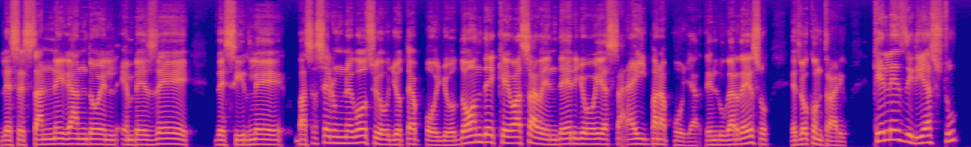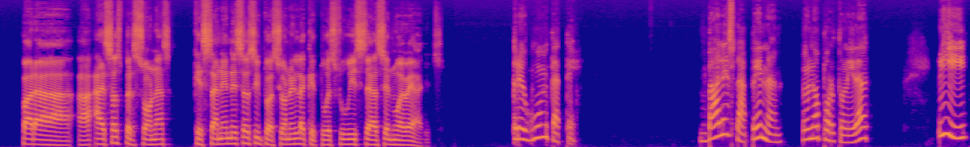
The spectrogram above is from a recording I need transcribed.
les están negando el, en vez de decirle, vas a hacer un negocio, yo te apoyo. ¿Dónde? ¿Qué vas a vender? Yo voy a estar ahí para apoyarte. En lugar de eso, es lo contrario. ¿Qué les dirías tú para a, esas personas que están en esa situación en la que tú estuviste hace nueve años? Pregúntate, ¿vales la pena una oportunidad? Y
